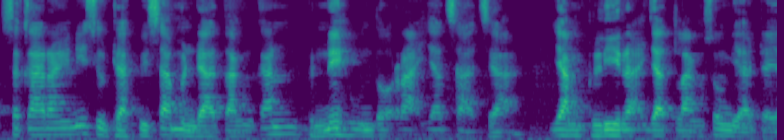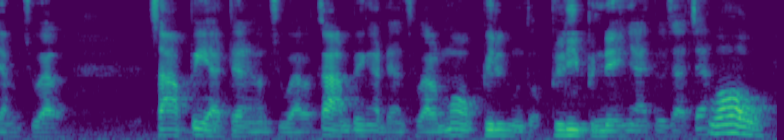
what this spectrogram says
sekarang ini sudah bisa mendatangkan benih untuk rakyat saja. Yang beli rakyat langsung ya ada yang jual sapi, ada yang jual kambing, ada yang jual mobil untuk beli benihnya itu saja. Wow.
